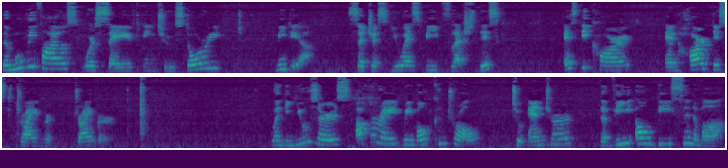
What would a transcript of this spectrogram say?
The movie files were saved into storage media, such as USB flash disk, SD card, and hard disk driver. driver. When the users operate remote control to enter the VOD Cinema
